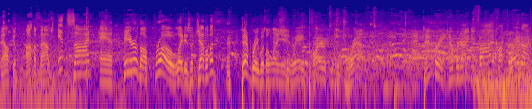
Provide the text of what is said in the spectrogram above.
Malcolm on the bounce inside and fear the throw, ladies and gentlemen. Bembry with a lay in. Away prior to the draft. And Bembry, number 95, right on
